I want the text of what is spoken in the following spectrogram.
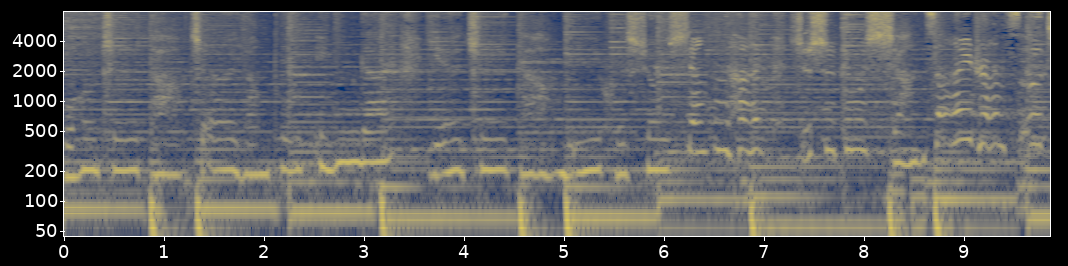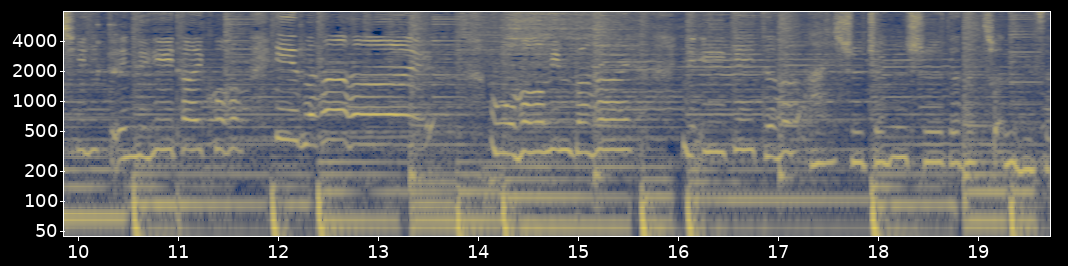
我知道这样不应该，也知道你会受伤害，只是不想再让自己对你太过依赖。我明白，你给的爱是真实的存在，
